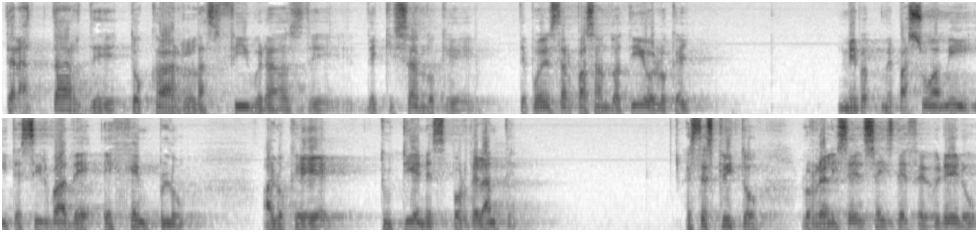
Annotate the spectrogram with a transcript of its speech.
tratar de tocar las fibras de, de quizás lo que te puede estar pasando a ti o lo que me, me pasó a mí y te sirva de ejemplo a lo que tú tienes por delante. Este escrito lo realicé el 6 de febrero,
